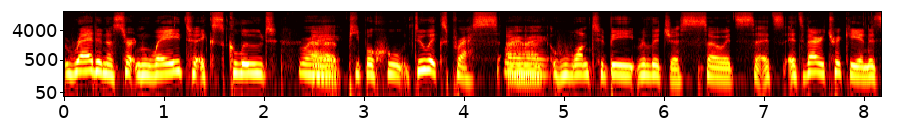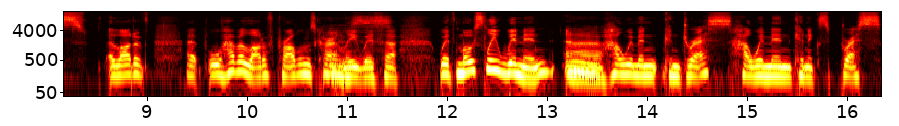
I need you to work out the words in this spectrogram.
read in a certain way to exclude uh, people who do express, uh, Right, right. who want to be religious. So it's it's it's very tricky, and it's a lot of uh, we have a lot of problems currently Yes. with uh, with mostly women, uh, how women can dress, how women can express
